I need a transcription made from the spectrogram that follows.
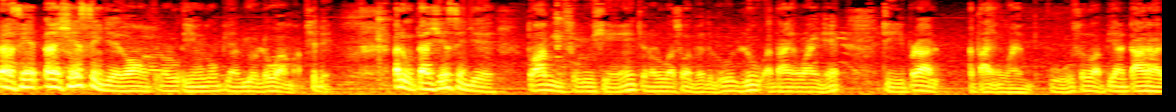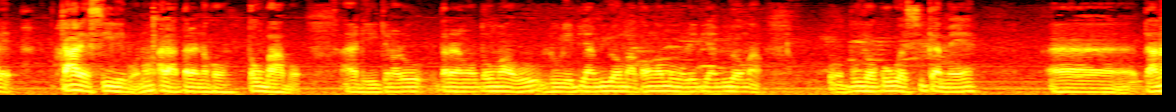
တန်ရှင်းတန်ရှင်းစင်ကြယ်တော့ကျွန်တော်တို့အရင်ဆုံးပြန်ပြီးတော့လောက်ရမှာဖြစ်တယ်အဲ့လိုတန်ရှင်းစင်ကြယ်သွားပြီဆိုလို့ရှိရင်ကျွန်တော်တို့ကဆော့ပြောသလိုလူအတိုင်းဝိုင်းနဲ့ဒီပရအတိုင်းဝိုင်းကိုဆိုတော့ပြန်တားထားတဲ့ တားတဲ့စီးလေးပေါ့နော်အဲ့ဒါတရဏဂုံ၃ပါးပေါ့အဲဒီကျွန်တော်တို့တရဏဂုံ၃ပါးကိုလူတွေပြန်ပြီးတော့မှကောင်းကောင်းမွန်မွန်လေးပြန်ပြီးတော့မှဟိုပူဇော်ကိုယ်ွယ်စီကတ်မယ်အဲဒါန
